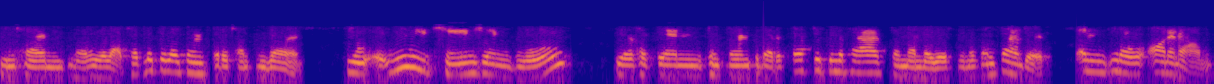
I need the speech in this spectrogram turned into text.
Sometimes, you know, we were allowed to have liquor license. Other times, we weren't. So uh, really changing rules. There have been concerns about asbestos in the past, and then they were seen as unfounded and you know, on and on.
